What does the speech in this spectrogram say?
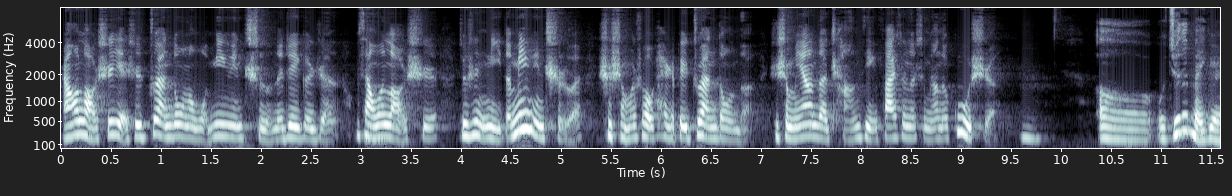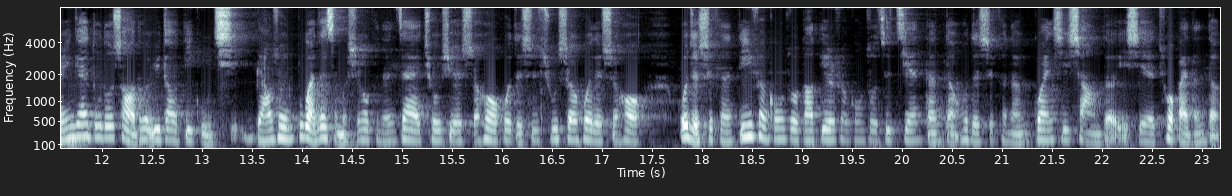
然后老师也是转动了我命运齿轮的这个人。我想问老师，就是你的命运齿轮是什么时候开始被转动的？是什么样的场景发生了什么样的故事？嗯，呃，我觉得每个人应该多多少少都会遇到低谷期，比方说不管在什么时候，可能在求学时候，或者是出社会的时候。或者是可能第一份工作到第二份工作之间等等，或者是可能关系上的一些挫败等等，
